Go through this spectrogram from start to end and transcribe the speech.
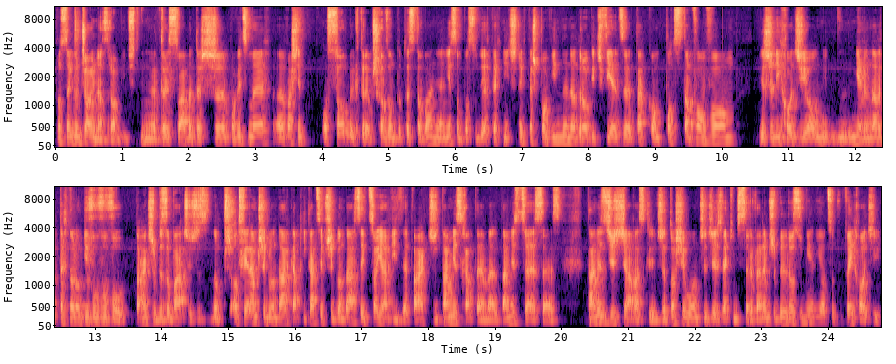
prostego joina zrobić. To jest słabe też, powiedzmy, właśnie osoby, które przychodzą do testowania, nie są po studiach technicznych, też powinny nadrobić wiedzę taką podstawową, jeżeli chodzi o, nie wiem, nawet technologię www, tak, żeby zobaczyć. No, otwieram przeglądarkę, aplikację w przeglądarce i co ja widzę, tak, że tam jest HTML, tam jest CSS, tam jest gdzieś JavaScript, że to się łączy gdzieś z jakimś serwerem, żeby rozumieli o co tutaj chodzi.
